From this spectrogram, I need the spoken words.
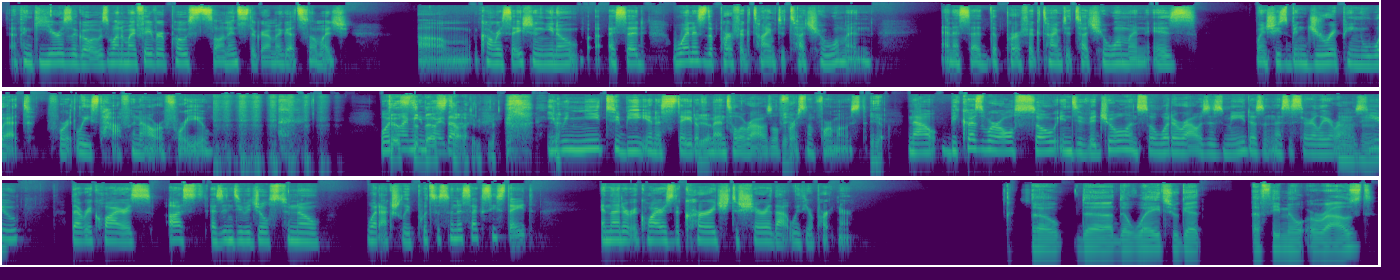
I think years ago, it was one of my favorite posts on Instagram. I got so much um, conversation. You know, I said, when is the perfect time to touch a woman? And I said, the perfect time to touch a woman is when she's been dripping wet for at least half an hour for you. what That's do I mean by that? you- we need to be in a state of Yeah. mental arousal Yeah. first and foremost. Yeah. Now, because we're all so individual, and so what arouses me doesn't necessarily arouse Mhm. you, that requires us as individuals to know what actually puts us in a sexy state. And that it requires the courage to share that with your partner. So the the way to get a female aroused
